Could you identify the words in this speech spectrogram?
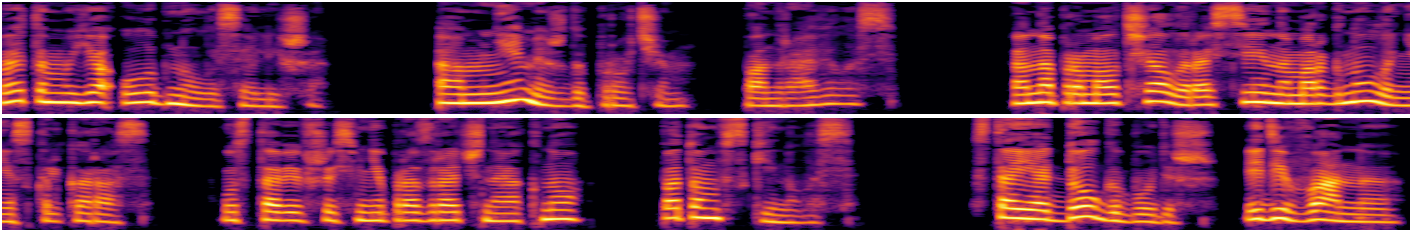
Поэтому я улыбнулась Алише. А мне, между прочим, понравилось. Она промолчала, рассеянно моргнула несколько раз, уставившись в непрозрачное окно, потом вскинулась. «Стоять долго будешь? Иди в ванную,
